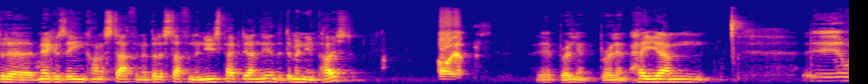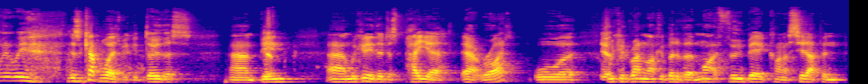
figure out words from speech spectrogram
bit of magazine kind of stuff and a bit of stuff in the newspaper down there, the Dominion Post. Oh, yep. Yeah, brilliant, brilliant. Hey, um, we, we, there's a couple of ways we could do this, um, Ben. Um, we could either just pay you outright, or Yep. we could run like a bit of a my food bag kind of setup, and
